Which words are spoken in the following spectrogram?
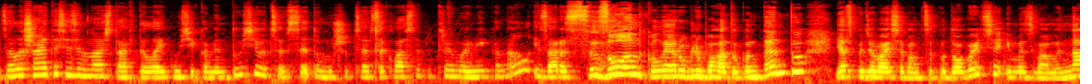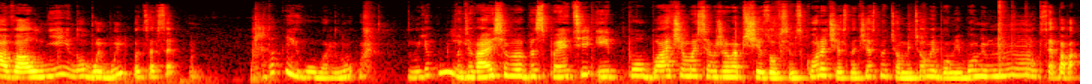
Залишайтеся зі мною, ставте лайкусі, коментусі, оце все, тому що це все класно підтримує мій канал. І зараз сезон, коли я роблю багато контенту. Я сподіваюся, вам це подобається. І ми з вами на волні. Ну, буль-буль, оце все. Такий гумор, ну. Ну, як умію. Сподіваюся, ви в безпеці і побачимося вже вообще зовсім скоро, чесно, чесно, тьомі, тьомі, бомі, бомі. Все, па-па.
